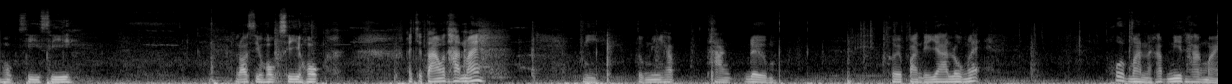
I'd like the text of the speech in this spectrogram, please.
16 cc เรา 16 46เราจะตามมาทันไหมนี่ตรงนี้ครับทางเดิม เคยปั่นจักรยานลงแล้วโคตรมันนะครับ นี่ทางใหม่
